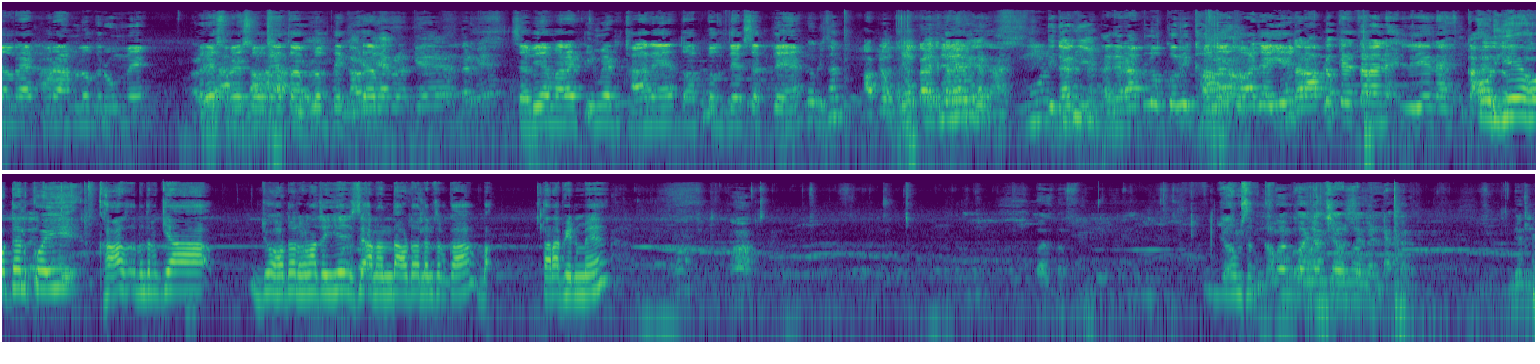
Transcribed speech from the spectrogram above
चल रहा है पूरा हम लोग रूम में। फ्रेश फ्रेश हो गया तो आप लोग देखिए अब सभी हमारा टीममेट खा रहे हैं तो आप लोग देख सकते हैं। आप लोग इधर अगर आप लोग को भी खाना है तो आ जाइए। आप लोग के तरह न- और ये होटल कोई खास मतलब क्या जो होटल होना चाहिए जैसे आनंदा होटल हम सबका तारापीठ में? जो हम सबका there you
